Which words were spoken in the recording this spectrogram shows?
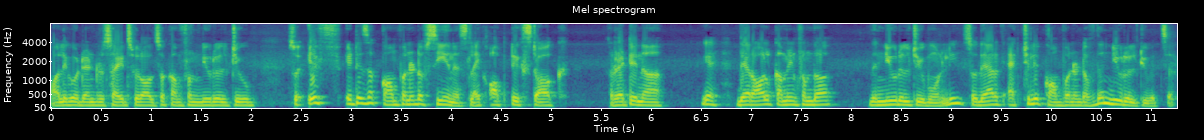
oligodendrocytes will also come from neural tube. So if it is a component of CNS like optic stalk, retina, yeah, they're all coming from the, the neural tube only. So they are actually component of the neural tube itself.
